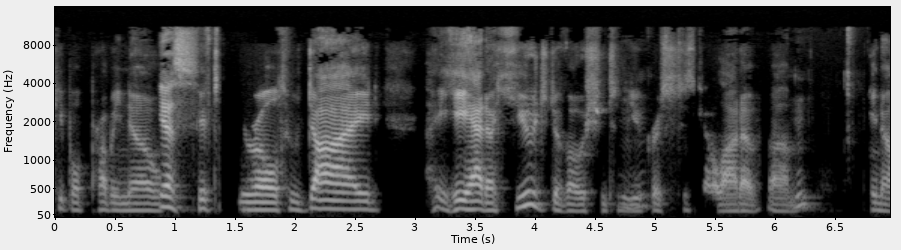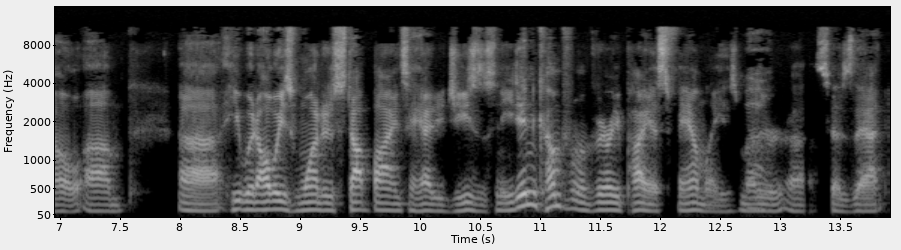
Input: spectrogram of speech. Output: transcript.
people probably know, yes, 50 year old who died, he had a huge devotion to the mm-hmm. Eucharist. He's got a lot of, um, mm-hmm. you know, um, uh, he would always wanted to stop by and say hi to Jesus, and he didn't come from a very pious family. His mother uh, says that.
